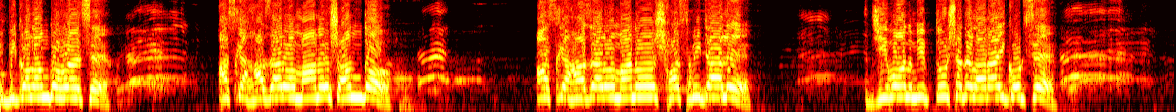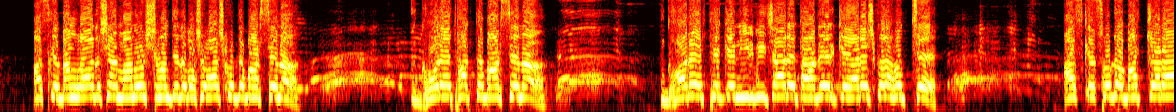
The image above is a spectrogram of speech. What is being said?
বিকলাঙ্গ হয়েছে। আজকে হাজারো মানুষ অন্ধ। আজকে হাজারো মানুষ হসপিটালে জীবন মৃত্যুর সাথে লড়াই করছে। আজকে বাংলাদেশের মানুষ শান্তিতে বসবাস করতে পারছে না ঘরে থাকতে পারছে না ঘরের থেকে নির্বিচারে তাদেরকে অ্যারেস্ট করা হচ্ছে আজকে ছোট বাচ্চারা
